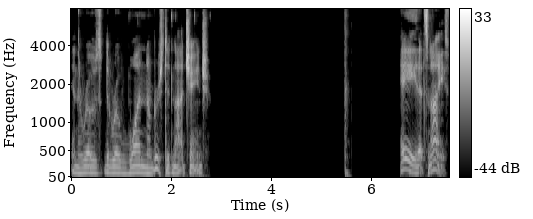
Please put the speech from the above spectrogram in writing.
And the rows, the row 1 numbers did not change. Hey, that's nice.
